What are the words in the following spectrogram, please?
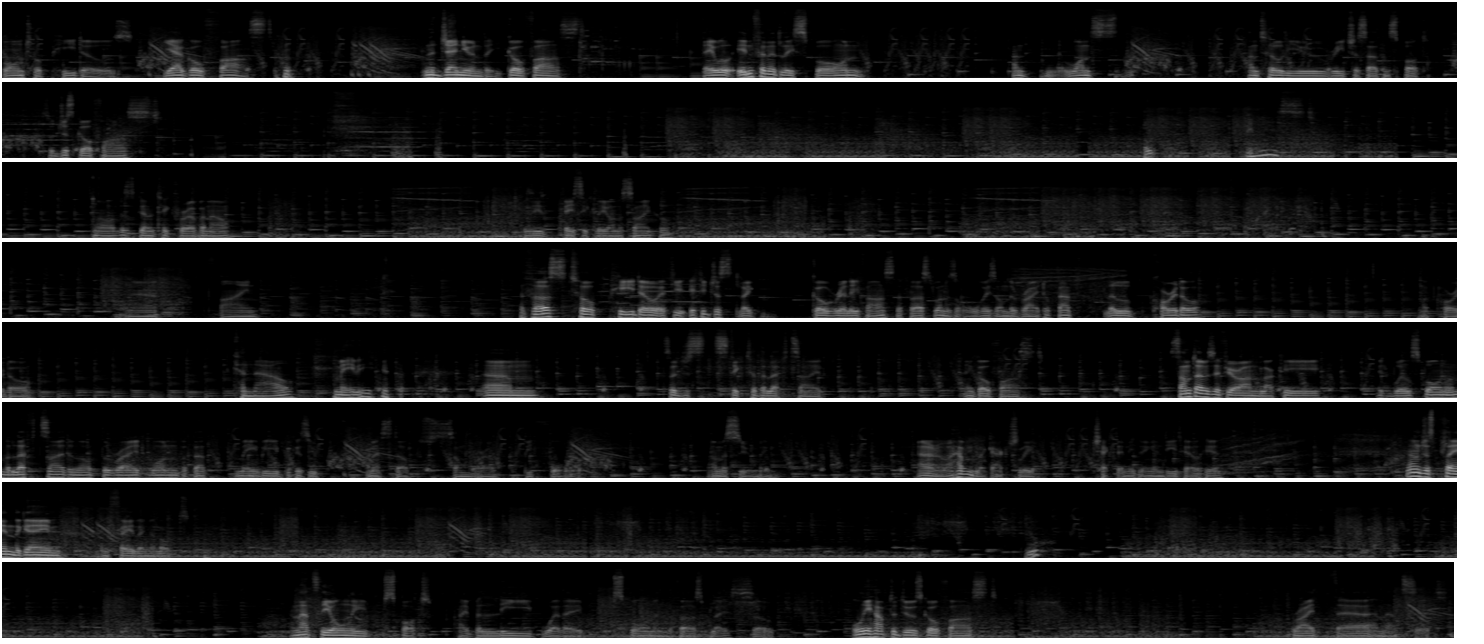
To despawn torpedoes. Yeah, go fast. Genuinely, go fast. They will infinitely spawn and once until you reach a certain spot. So just go fast. Oh, I missed. Oh, this is gonna take forever now. Because he's basically on a cycle. Yeah, fine. The first torpedo, if you if you just like go really fast, the first one is always on the right of that little corridor. Not corridor. Canal, maybe? um, so just stick to the left side. And go fast. Sometimes if you're unlucky, it will spawn on the left side and not the right one, but that may be because you messed up somewhere before. I'm assuming. I don't know, I haven't like actually checked anything in detail here. I'm just playing the game and failing a lot. And that's the only spot, I believe, where they spawn in the first place, so... All you have to do is go fast. Right there, and that's it.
